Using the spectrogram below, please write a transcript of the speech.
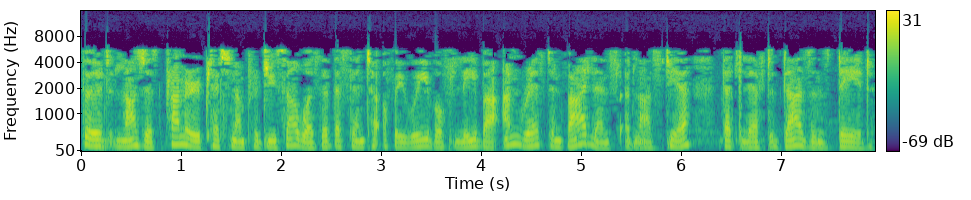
third largest primary platinum producer, was at the center of a wave of labor unrest and violence last year that left dozens dead.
